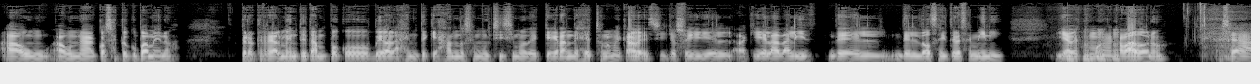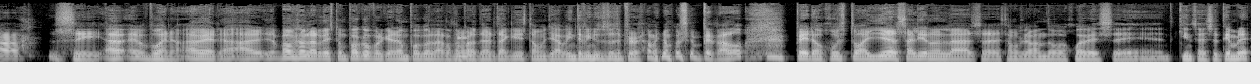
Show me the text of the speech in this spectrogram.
a, a una cosa que ocupa menos? Pero que realmente tampoco veo a la gente quejándose muchísimo de qué grande es esto, no me cabe. Si yo soy el, aquí el Adalid del, del 12 y 13 mini y ya ves cómo han acabado, ¿no? O sea... Sí, eh, bueno, a ver, vamos a hablar de esto un poco porque era un poco la razón para mm. tenerte aquí. Estamos ya 20 minutos de programa y no hemos empezado, pero justo ayer salieron las, eh, estamos grabando jueves 15 eh, de septiembre,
